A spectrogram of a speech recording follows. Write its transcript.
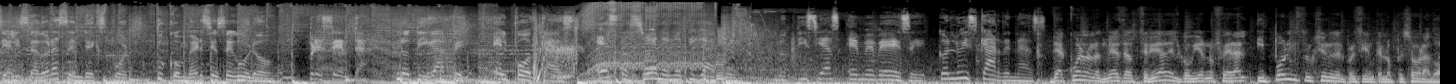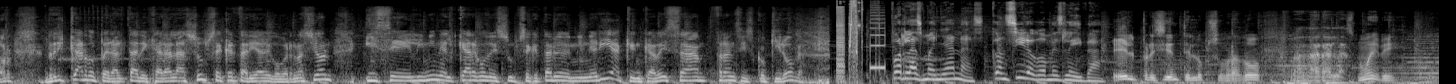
Comercializadoras en Dexport, tu comercio seguro. Presenta Notigape, el podcast. Esto suena en Notigape. Noticias MBS con Luis Cárdenas. De acuerdo a las medidas de austeridad del gobierno federal y por instrucciones del presidente López Obrador, Ricardo Peralta dejará la subsecretaría de Gobernación y se elimina el cargo de subsecretario de Minería que encabeza Francisco Quiroga por las mañanas con Ciro Gómez Leiva. El presidente López Obrador va a dar a las 9 un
